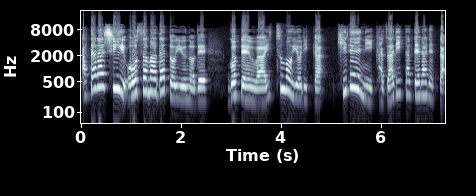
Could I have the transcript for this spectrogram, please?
新しい王様だというので、御殿はいつもよりかきれいに飾り立てられた。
